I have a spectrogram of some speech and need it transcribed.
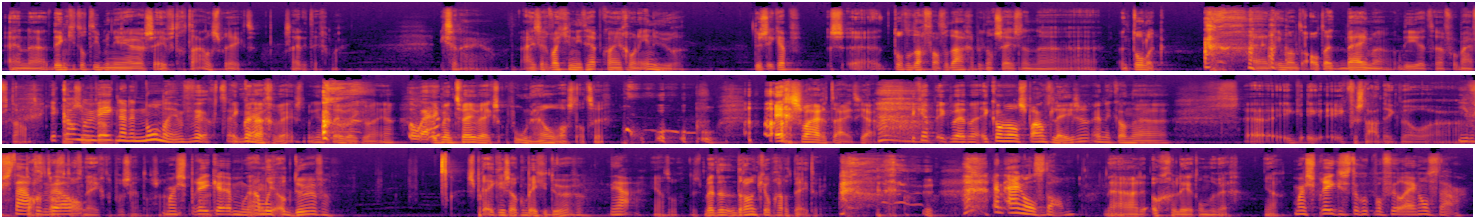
En eh, denk je tot die meneer eh, 70 talen spreekt? Zei hij tegen mij. Ik zei, nou ja. Hij zegt, wat je niet hebt, kan je gewoon inhuren. Dus ik heb, eh, tot de dag van vandaag heb ik nog steeds een, eh, een tolk. en iemand altijd bij me die het eh, voor mij vertaalt. Je kan een week naar de nonnen in Vught. Ik ben daar geweest. Ik ben twee weken. Ja. Oh? Ik ben twee weken. Op hoe een hel was dat zeg. Echt zware tijd. Ja. Ik, heb, ik, ben, ik kan wel Spaans lezen en ik kan. ik, ik, ik versta denk ik wel. Je verstaat 80, het wel, 80, 90 procent of zo. Maar spreken Ja, moeilijk. moet je ook durven. Spreken is ook een beetje durven. Ja. Ja, toch? Dus met een drankje op gaat het beter. En Engels dan? Nou, ook geleerd onderweg. Ja. Maar spreken ze toch ook wel veel Engels daar?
